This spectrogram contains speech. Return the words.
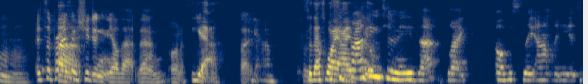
Mhm. it's surprising uh, she didn't yell that then, honestly. Yeah. but Yeah. So that's why it's I surprising feel to me that like obviously Aunt Lydia's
